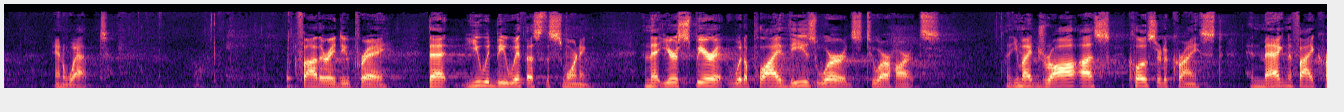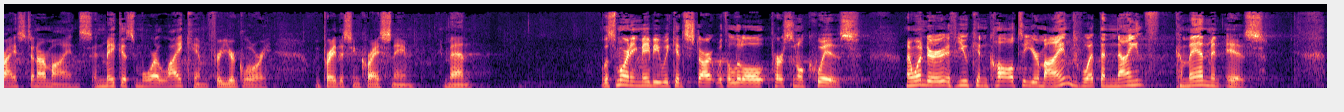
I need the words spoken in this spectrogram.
and wept. Father, I do pray that you would be with us this morning and that your Spirit would apply these words to our hearts, that you might draw us closer to Christ and magnify Christ in our minds and make us more like him for your glory. We pray this in Christ's name. Amen. This morning, maybe we could start with a little personal quiz. I wonder if you can call to your mind what the ninth commandment is.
